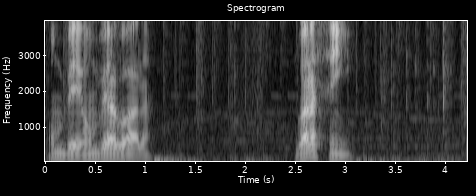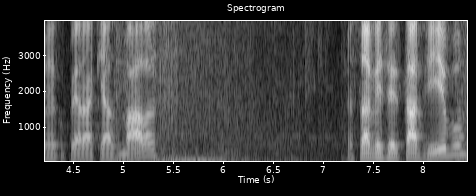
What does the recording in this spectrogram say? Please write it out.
Vamos ver, vamos ver agora. Agora sim. Vou recuperar aqui as malas. Dessa vez ele tá vivo.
